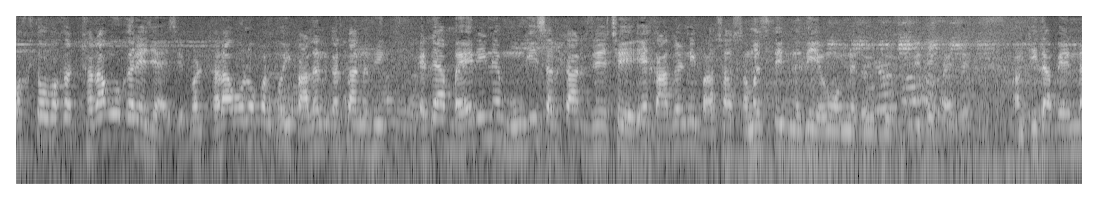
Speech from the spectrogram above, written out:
વખતો વખત ઠરાવો કરે જાય છે, પણ ઠરાવોનો પણ કોઈ પાલન કરતા નથી. એટલે આ બહેરીને મૂંગી સરકાર જે છે, એ કાગળની ભાષા સમજતી જ નથી, એવું અમને દૂર દૂર સુધી દેખાય છે. અંકિતાબેન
